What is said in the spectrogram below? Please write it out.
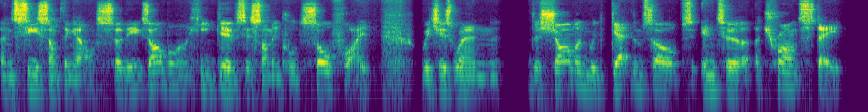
and see something else. So the example he gives is something called soul flight, which is when the shaman would get themselves into a trance state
